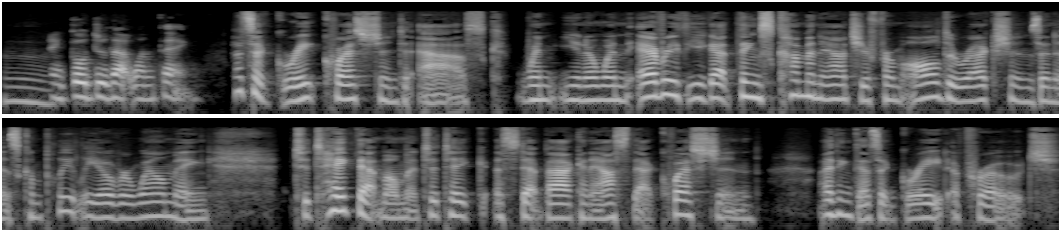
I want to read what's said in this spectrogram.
Mm. And go do that one thing. That's a great question to ask when, you know, when every, you got things coming at you from all directions and it's completely overwhelming to take that moment to take a step back and ask that question. I think that's a great approach.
